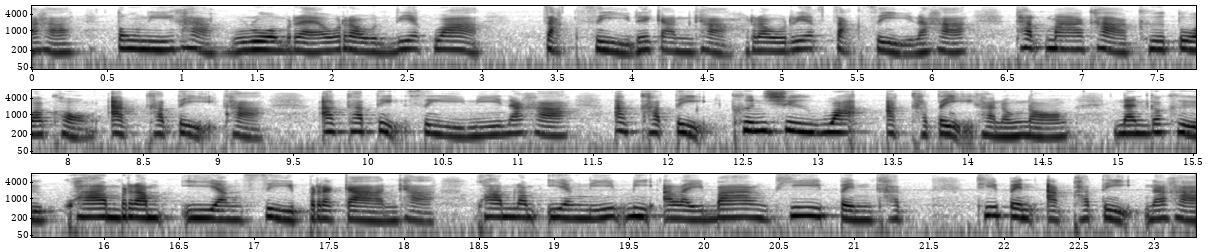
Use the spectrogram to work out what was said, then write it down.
นะคะ ตรงนี้ค่ะ รวมแล้วเราเรียกว่า จักรสี่ด้วยกันค่ะ เราเรียกจักรสี่นะคะ ถัดมาค่ะคือตัวของอักคติค่ะอักคติสี่นี้นะคะอักคติขึ้นชื่อว่าอักคติค่ะน้องๆ นั่นก็คือความลำเอียง 4 ประการค่ะ ความลำเอียงนี้มีอะไรบ้างที่เป็นคที่เป็นอักคตินะคะ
